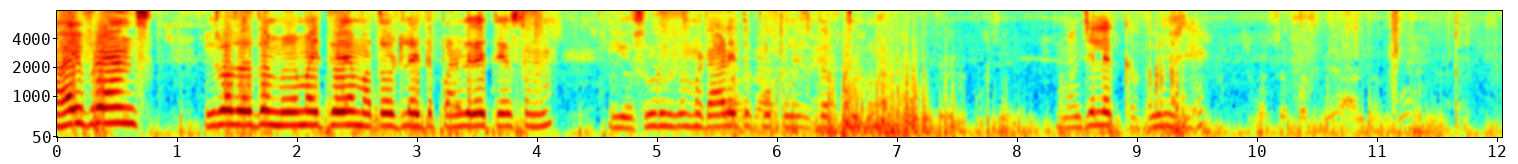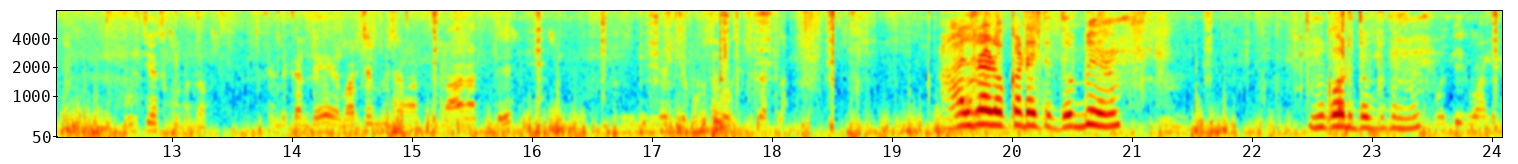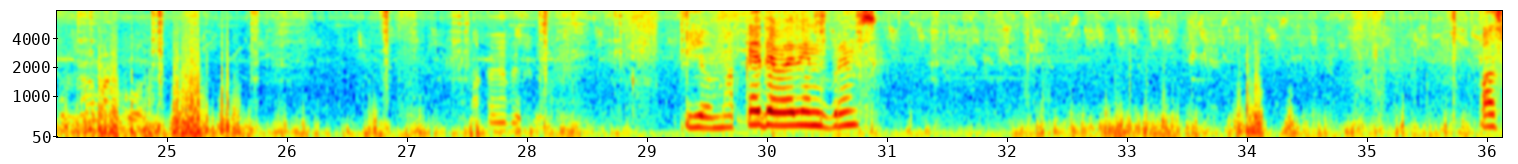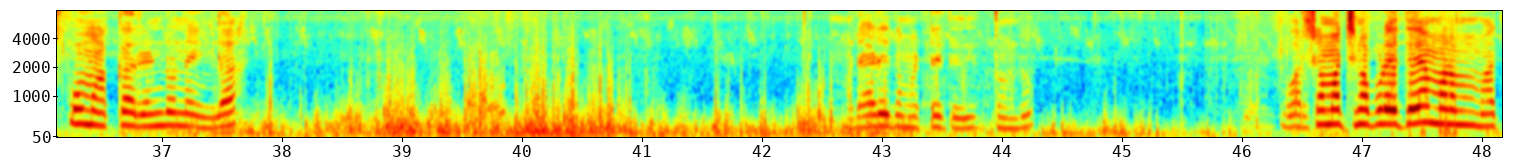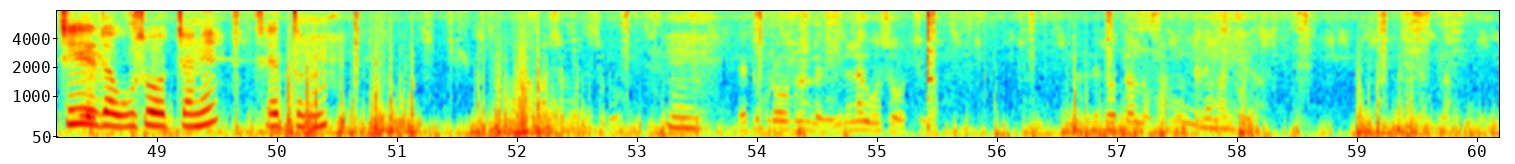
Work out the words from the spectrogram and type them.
Hi friends. ఈరోజు అయితే మేమైతే మా తోటలో అయితే పందిరి అయితే వేస్తున్నాం. ఈ చూడు మా డాడీ అయితే పొక్కలేసి దప్పుతున్నాం మంచి లెక్క గురిసి వర్షం పడితే చేసుకుంటున్నాం. ఎందుకంటే వర్షం మిషన్ వస్తే బాగా వస్తే ఇంక నచ్చి కూర్చోవచ్చు అట్లా ఆల్రెడీ ఒక్కటైతే దొబ్బినాం. ఇంకోటి దొబ్బుతున్నాం. కొద్దిగా వండుకున్నా వండుకోవాలి. పక్క చూపి ఇక మక్క అయితే పెరిగింది ఫ్రెండ్స్? పసుపు మక్క రెండు ఉన్నాయి ఇంట్లో మా డాడీ అయితే మట్టి అయితే తీస్తుండు. వర్షం వచ్చినప్పుడు అయితే మనం వచ్చి ఇక్కడ కూర్చోవచ్చని చేస్తున్నాం. ఎటు కూడా అవసరం లేదు ఇళ్ళ కూర్చోవచ్చు ఇక. అన్ని తోటల్లో మనం ఉంటేనే మంచిగా అట్లా అర్థమైందా? ఉమ్. కొంచెం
